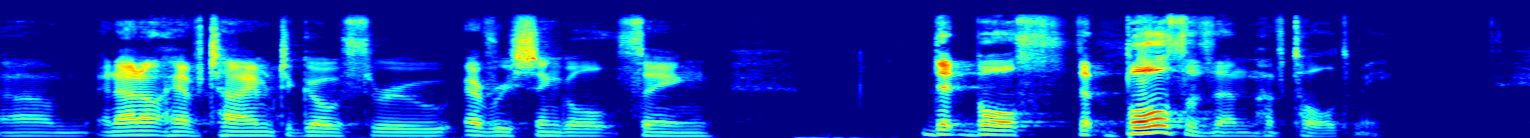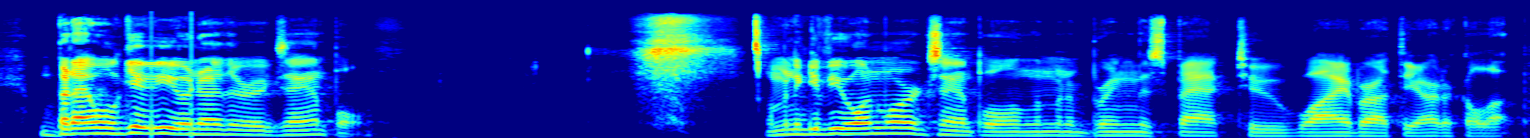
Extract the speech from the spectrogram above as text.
Um, and I don't have time to go through every single thing that both that both of them have told me. But I will give you another example. I'm going to give you one more example and I'm going to bring this back to why I brought the article up.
